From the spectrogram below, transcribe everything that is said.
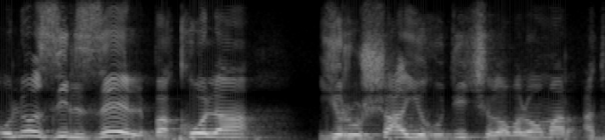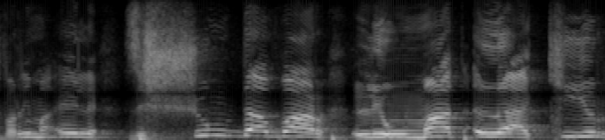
הוא לא זלזל בכל הירושה היהודית שלו, אבל הוא אמר, הדברים האלה זה שום דבר לעומת להכיר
